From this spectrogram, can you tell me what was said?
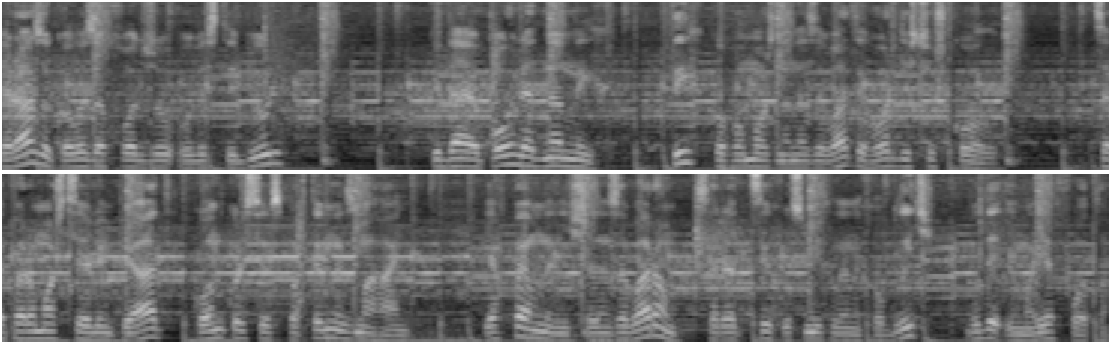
Щоразу, коли заходжу у вестибюль, кидаю погляд на них, тих, кого можна називати гордістю школи. Це переможці олімпіад, конкурсів, спортивних змагань. Я впевнений, що незабаром серед цих усміхлених облич буде і моє фото.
